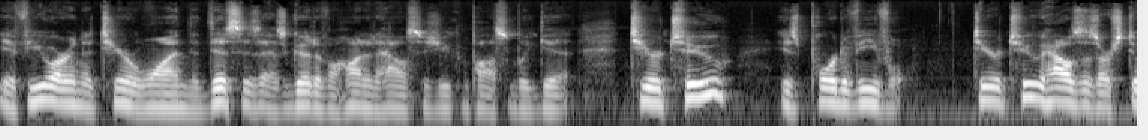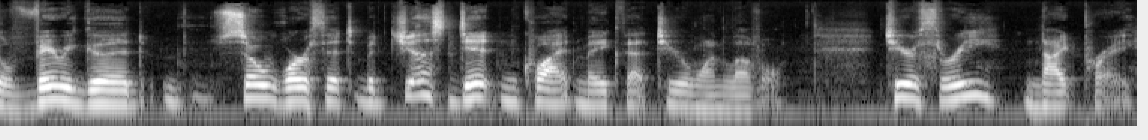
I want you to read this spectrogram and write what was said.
If you are in a tier one, then this is as good of a haunted house as you can possibly get. Tier two is Port of Evil. Tier two houses are still very good, so worth it, but just didn't quite make that tier one level. Tier three, Night Prey.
